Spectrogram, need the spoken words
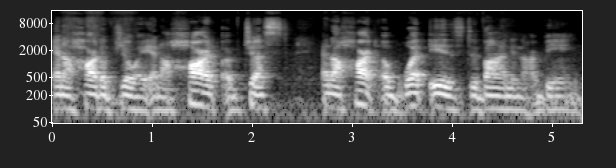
in a heart of joy, in a heart of just, and a heart of what is divine in our being.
